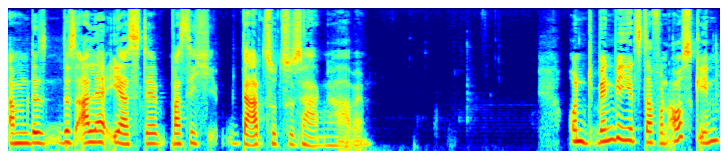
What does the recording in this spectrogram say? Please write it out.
ähm, das, das allererste, was ich dazu zu sagen habe. Und wenn wir jetzt davon ausgehen,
